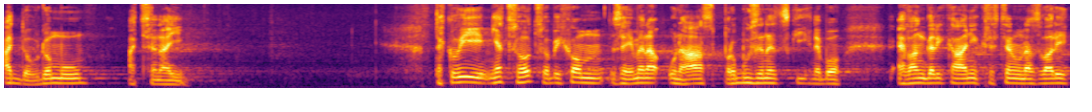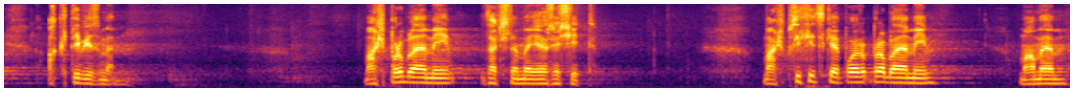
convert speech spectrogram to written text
Ať jdou domů, ať se nají. Takový něco, co bychom zejména u nás probuzeneckých nebo evangelikálních křesťanů nazvali aktivismem. Máš problémy, začneme je řešit. Máš psychické problémy, máme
